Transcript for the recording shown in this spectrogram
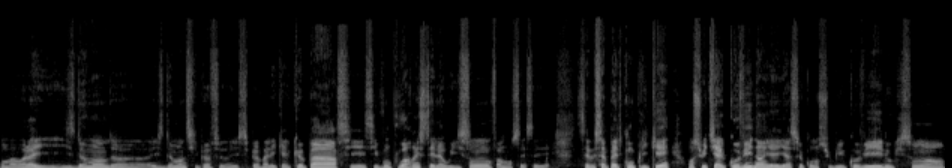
bon, bah, voilà, ils se demandent, euh, ils se demandent s'ils peuvent peuvent aller quelque part, s'ils vont pouvoir rester là où ils sont. Enfin bon, ça peut être compliqué. Ensuite, il y a le covid, hein. Il y a ceux qui ont subi le covid ou qui sont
